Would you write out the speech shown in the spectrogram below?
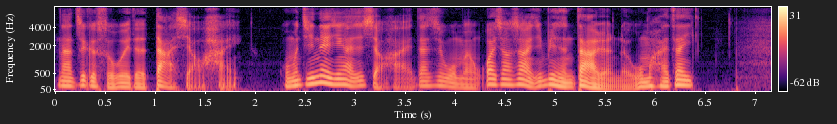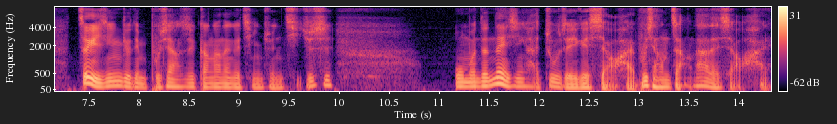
那这个所谓的大小孩，我们其实内心还是小孩，但是我们外向上已经变成大人了，我们还在。这已经有点不像是刚刚那个青春期，就是我们的内心还住着一个小孩，不想长大的小孩，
